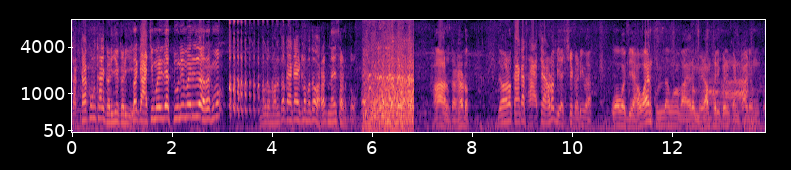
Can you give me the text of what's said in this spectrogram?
ધક્કા કોણ ખાય ઘડીએ ઘડીએ? કાચી મરી જાય તું નહીં મરી જાય હરખમાં? હું તો મને તો કાકા એટલો બધો હરખ નહીં સડતો. સારું તાર હાડો. હાડો કાકા થાચે હાડો બેસશે ઘડી વાર ઓ ભાઈ બે હવા ને ખુલ્લામાં વાયરો મેળા ફરી ફરી કંટાળ્યો હું તો.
